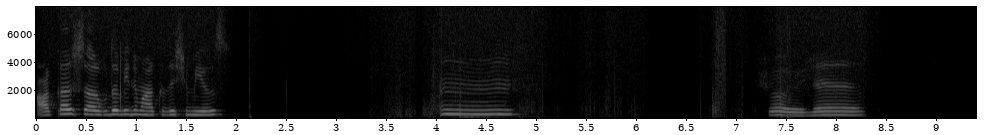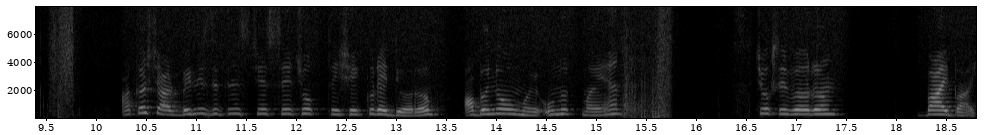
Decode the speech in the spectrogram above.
Arkadaşlar bu da benim arkadaşım Yağız. Hmm. Şöyle. Arkadaşlar beni izlediğiniz için size çok teşekkür ediyorum. Abone olmayı unutmayın. Çok seviyorum. Bay bay.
